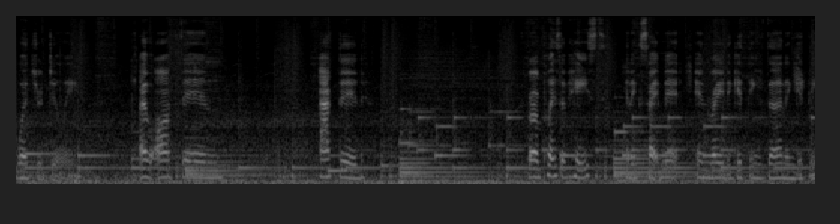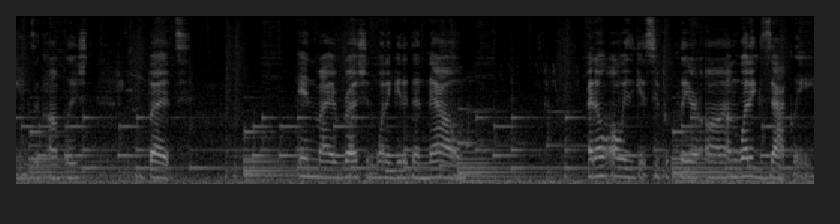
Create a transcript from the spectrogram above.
what you're doing. I've often acted from a place of haste and excitement and ready to get things done and get things accomplished. But in my rush and want to get it done now, I don't always get super clear on what exactly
